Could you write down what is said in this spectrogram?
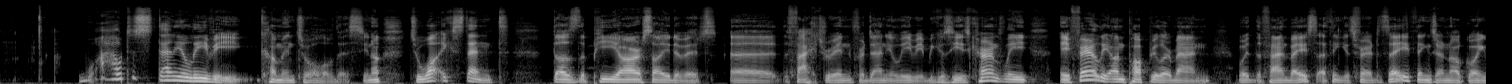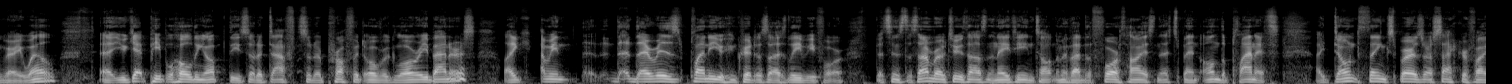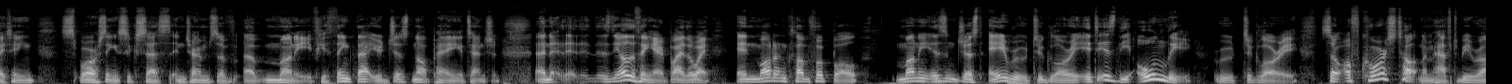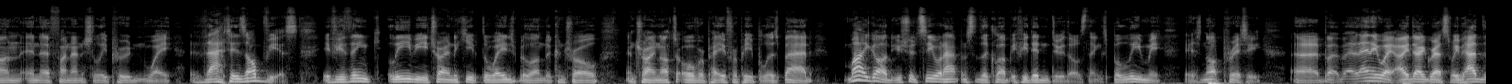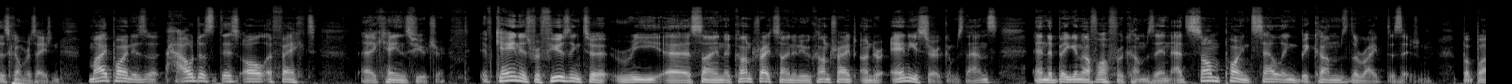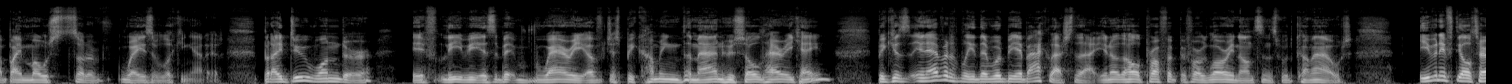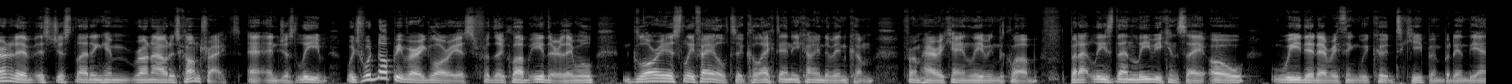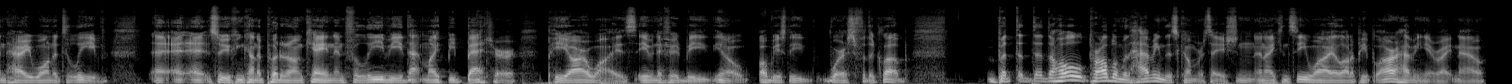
how does Daniel Levy come into all of this? You know, to what extent does the PR side of it uh, factor in for Daniel Levy? Because he's currently a fairly unpopular man with the fan base. I think it's fair to say things are not going very well. Uh, you get people holding up these sort of daft sort of profit over glory banners. Like, I mean, th- there is plenty you can criticize Levy for. But since the summer of 2018, Tottenham have had the fourth highest net spend on the planet. I don't think Spurs are sacrificing sporting success in terms of, of money. If you think that, you're just not paying attention. And uh, there's the other thing here, by the way. In modern club football, money isn't just a route to glory, it is the only route to glory. So, of course, Tottenham have to be run in a financially prudent way. That is obvious. If you think Levy trying to keep the wage bill under control and trying not to overpay for people is bad, my God, you should see what happens to the club if he didn't do those things. Believe me, it's not pretty. Uh, but, but, anyway, I digress. We've had this conversation. My point is, uh, how does this all affect uh, Kane's future. If Kane is refusing to re uh, sign a contract, sign a new contract under any circumstance, and a big enough offer comes in, at some point selling becomes the right decision. But by, by most sort of ways of looking at it. But I do wonder if Levy is a bit wary of just becoming the man who sold Harry Kane, because inevitably there would be a backlash to that. You know, the whole profit before glory nonsense would come out, even if the alternative is just letting him run out his contract and, just leave, which would not be very glorious for the club either. They will gloriously fail to collect any kind of income from Harry Kane leaving the club. But at least then Levy can say, oh, we did everything we could to keep him, but in the end, Harry wanted to leave. And, and so you can kind of put it on Kane. And for Levy, that might be better PR wise, even if it'd be, you know, obviously worse for the club but the, the, the whole problem with having this conversation, and I can see why a lot of people are having it right now.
